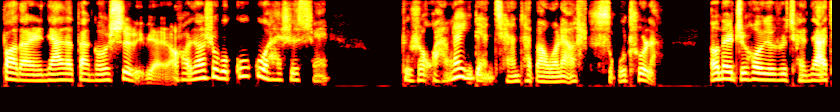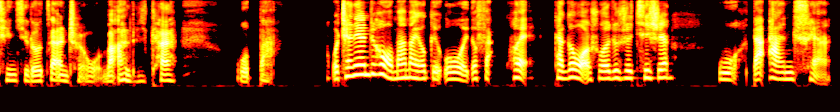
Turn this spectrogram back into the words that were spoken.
抱到人家的办公室里边，然后好像是我姑姑还是谁，就是还了一点钱才把我俩赎出来。然后那之后就是全家亲戚都赞成我妈 离开我爸。我成年之后，我妈妈有给过我一个反馈，她跟我说，就是其实我的安全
